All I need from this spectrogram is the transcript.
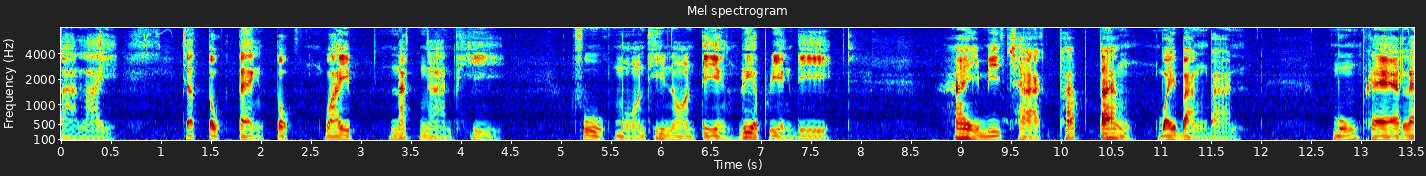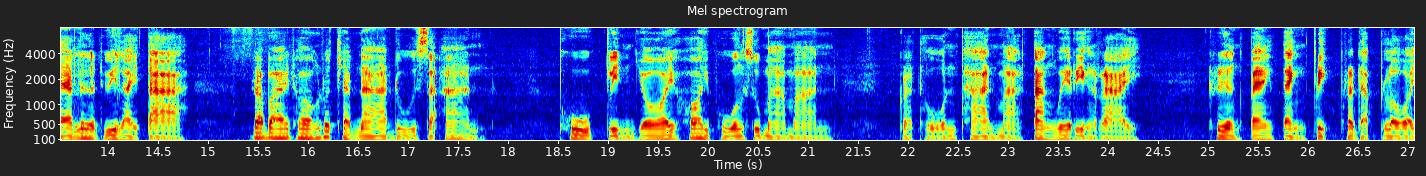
ลาไลจะตกแต่งตกไว้นักงานพี่ ฟูกหมอนที่นอนเตียงเรียบเรียงดี ให้มีฉากพับตั้งไว้บางบาน มุ้งแพรแลเลิศวิไลตา ระบายทองรจนาดูสะอ้าน ผู้กลิ่นย้อยห้อยพวงสุมามานกระโถนพานหมากตั้งไว้เรียงราย เครื่องแป้งแต่งปริกประดับลอย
